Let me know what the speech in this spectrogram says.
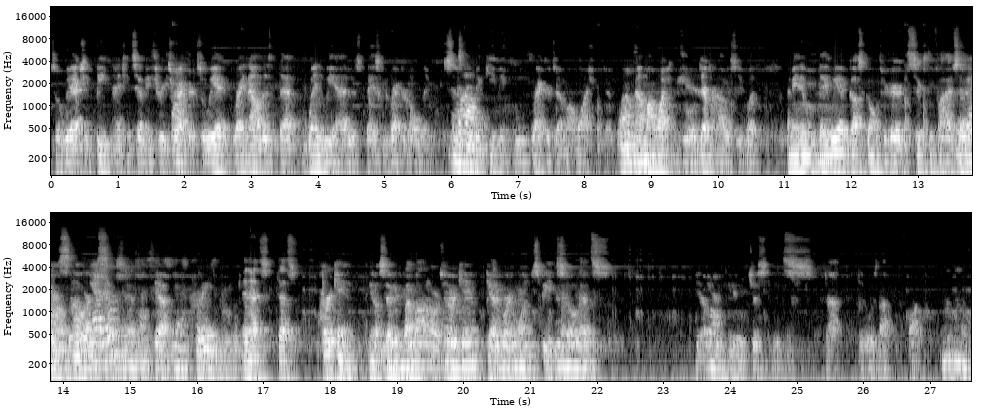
So we actually beat 1973's record. So we, had- right now, this, that wind we had is basically record holding since Wow. they've been keeping records at Mount Washington. Wow. Now, Mount Washington's a little different, obviously, but, I mean, it- they, we have gusts going through here at 65, 70 miles an hour. Yeah, there some intense. Yeah. Crazy. And that's, that's hurricane, you know, seventy-five mile an hour is mm-hmm. hurricane, category one speed, so mm-hmm. that's, you know, it just, it's not, it was not fun. Mm-hmm.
